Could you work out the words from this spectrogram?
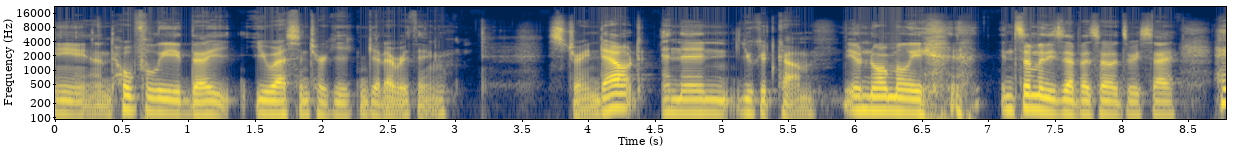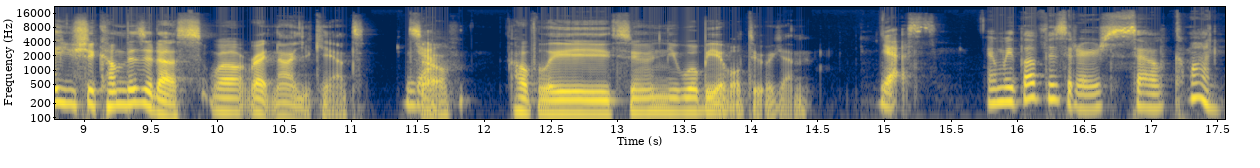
and hopefully the US and Turkey can get everything strained out, and then you could come. You know, normally in some of these episodes, we say, hey, you should come visit us. Well, right now you can't. Yeah. So hopefully soon you will be able to again. Yes. And we love visitors, so come on.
